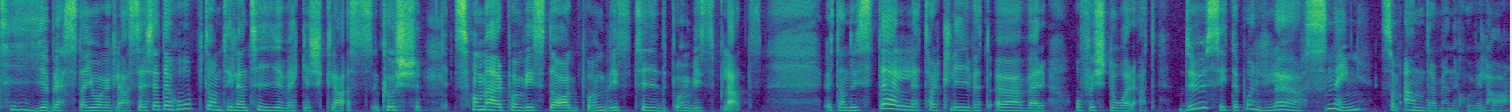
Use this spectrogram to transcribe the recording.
tio bästa yogaklasser, sätta ihop dem till en tio veckors klass, kurs som är på en viss dag, på en viss tid, på en viss plats. Utan du istället tar klivet över och förstår att du sitter på en lösning som andra människor vill ha.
